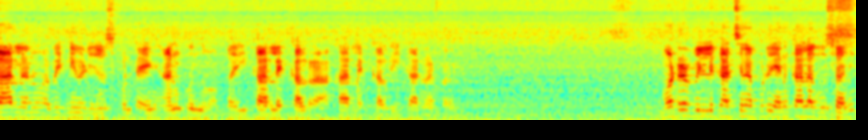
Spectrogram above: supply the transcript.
కార్లను వీటిని వీటి చూసుకుంటే అనుకుందాం అబ్బా ఈ కార్లు ఎక్కాలరా ఆ కార్లు ఎక్కాలి ఈ కార్ నడపాలి మోటార్ బిల్లుకి వచ్చినప్పుడు వెనకాల కూర్చొని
